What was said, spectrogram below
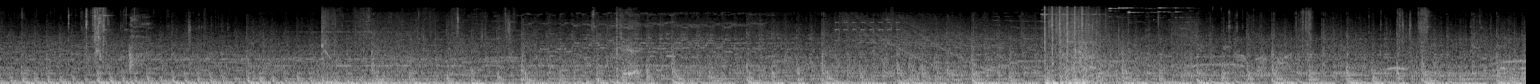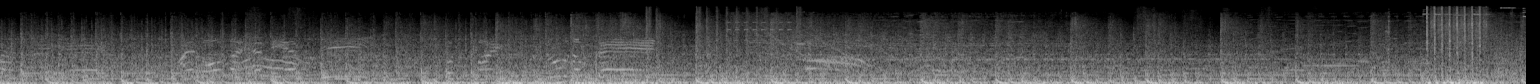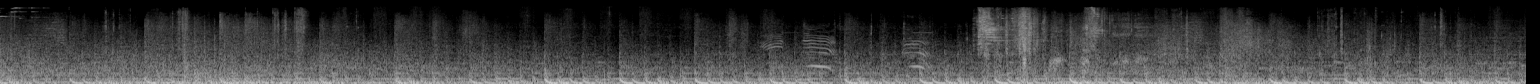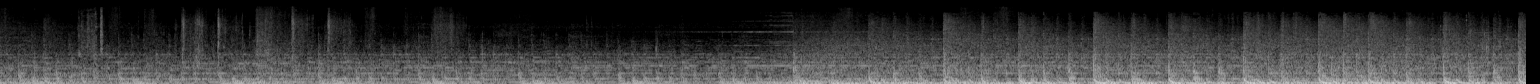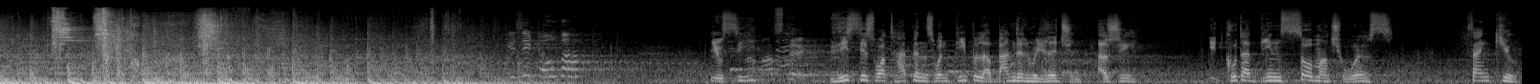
You see? This is what happens when people abandon religion, Ajay. It could have been so much worse. Thank you.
